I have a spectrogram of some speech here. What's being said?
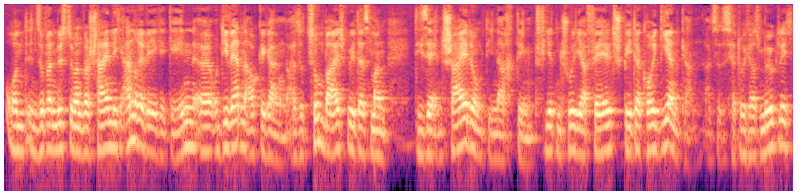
Und insofern müsste man wahrscheinlich andere Wege gehen. Äh, und die werden auch gegangen. Also zum Beispiel, dass man diese Entscheidung, die nach dem vierten Schuljahr fällt, später korrigieren kann. Also es ist ja durchaus möglich,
